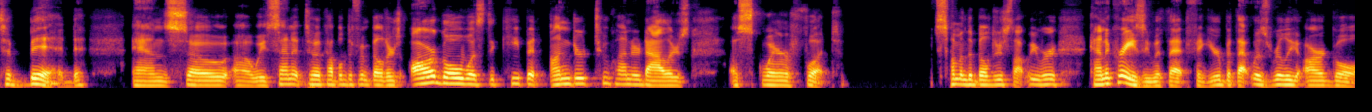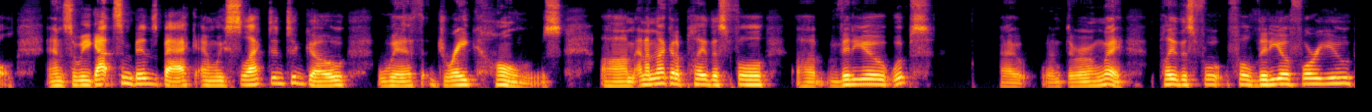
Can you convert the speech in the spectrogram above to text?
to bid. And so uh, we sent it to a couple different builders. Our goal was to keep it under $200 a square foot some of the builders thought we were kind of crazy with that figure, but that was really our goal. And so we got some bids back and we selected to go with Drake Homes. Um, and I'm not going to play this full uh, video. Whoops, I went the wrong way. Play this full, full video for you,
